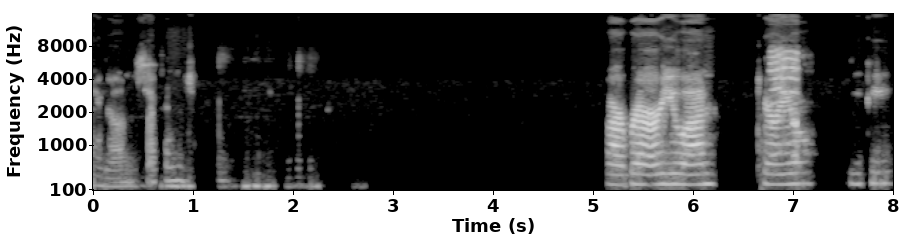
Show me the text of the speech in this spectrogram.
Hang on a second. Barbara, are you on? Terrio, E ET?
